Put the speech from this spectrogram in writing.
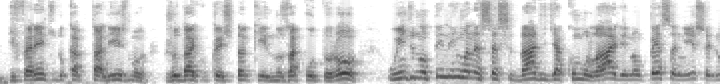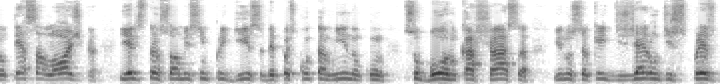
diferente do capitalismo judaico-cristão que nos aculturou. O índio não tem nenhuma necessidade de acumular, ele não pensa nisso, ele não tem essa lógica, e eles transformam isso em preguiça, depois contaminam com suborno, cachaça e não sei o que, geram desprezo.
